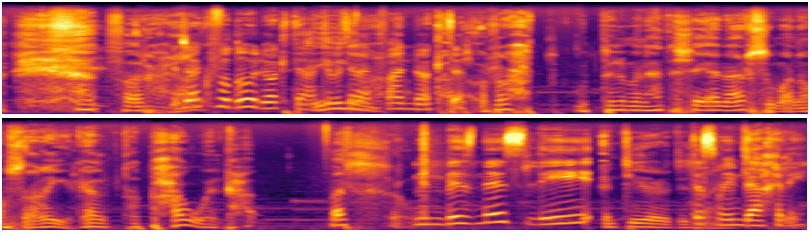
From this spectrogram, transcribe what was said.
فرحت. جاك فضول وقتها تبي إيوه. تعرف عنه أكثر. رحت قلت لهم أنا هذا الشيء أنا أرسمه أنا وصغير. قال طب حول. بس. من business design لتصميم داخلي.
